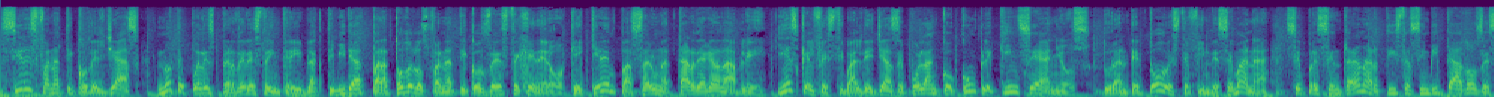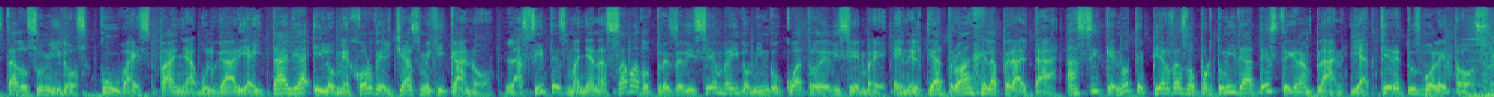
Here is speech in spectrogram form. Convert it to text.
Si eres fanático del jazz, no te puedes perder esta increíble actividad para todos los fanáticos de este género que quieren pasar una tarde agradable. Y es que el Festival de Jazz de Polanco cumple 15 años. Durante todo este fin de semana se presentarán artistas invitados de Estados Unidos, Cuba, España, Bulgaria, Italia y lo mejor del jazz mexicano. La cita es mañana sábado 3 de diciembre y domingo 4 de diciembre en el Teatro Ángela Peralta. Así que no te pierdas la oportunidad de este gran plan y adquiere tus boletos.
